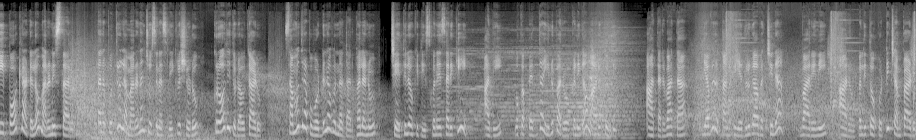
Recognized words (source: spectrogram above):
ఈ పోట్లాటలో మరణిస్తారు. తన పుత్రుల మరణం చూసిన శ్రీకృష్ణుడు క్రోధితుడవుతాడు. సముద్రపు ఒడ్డున ఉన్న దర్భలను చేతిలోకి తీసుకునేసరికి అది ఒక పెద్ద ఇనుప రోకలిగా మారుతుంది. ఆ తర్వాత ఎవరు తనకు ఎదురుగా వచ్చినా వారిని ఆ రోకలితో కొట్టి చంపాడు.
